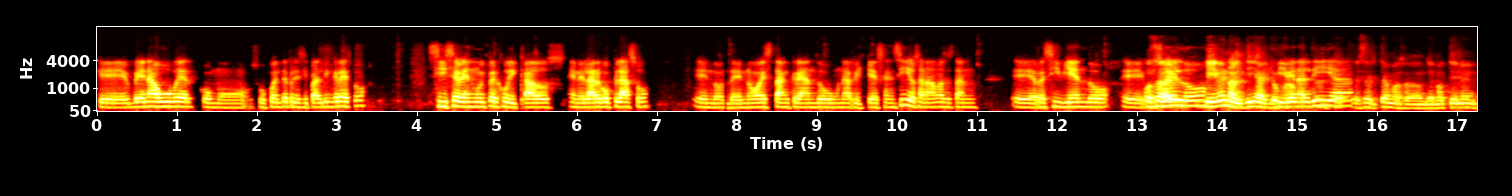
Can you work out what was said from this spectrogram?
que ven a Uber como su fuente principal de ingreso, sí se ven muy perjudicados en el largo plazo, en donde no están creando una riqueza en sí, o sea, nada más están eh, recibiendo eh, un sueldo. Viven al día, yo viven al día. Es el tema, o sea, donde no tienen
